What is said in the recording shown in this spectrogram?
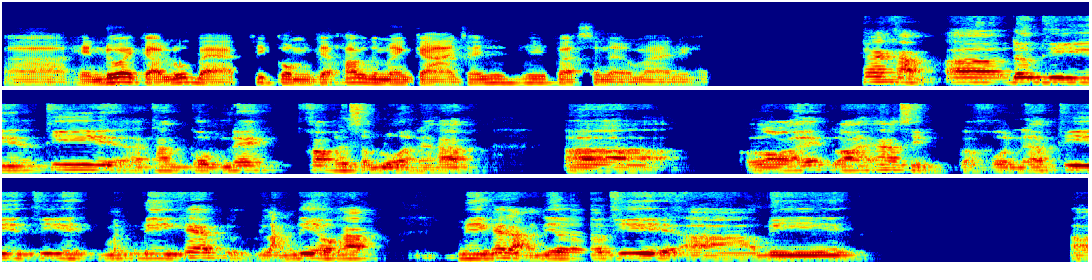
เอ่อเห็นด้วยกับรูปแบบที่กรมจะเข้าดำเนินการใช้ที่เสนอมานี่ครับใช่ครับเอ่อเดิมทีที่ทางกรมได้เข้าไปสำรวจนะครับเอ่อร้อยร้อยห้าสิบกว่าคนนะครับที่ที่มันมีแค่หลังเดียวครับ มีแค่หลังเดียวที่เอ่อมีเอ่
